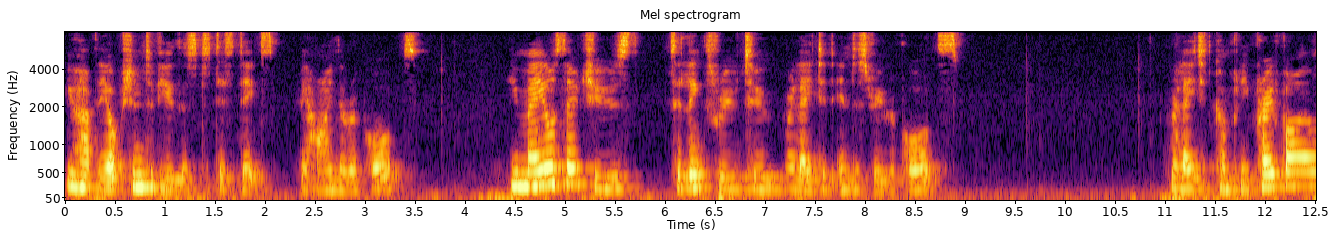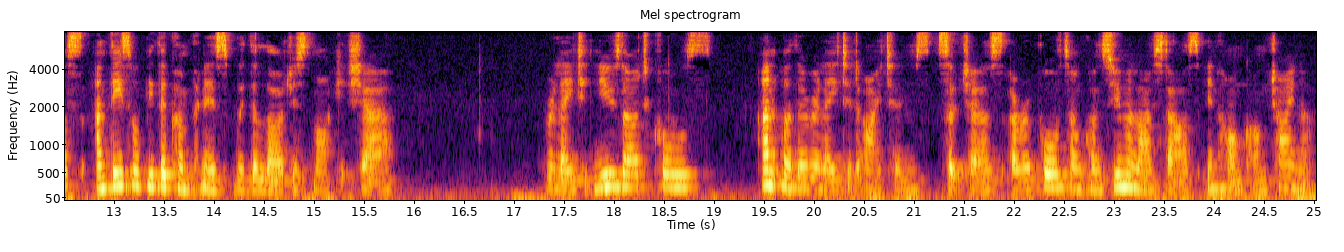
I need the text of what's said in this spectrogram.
You have the option to view the statistics behind the report. You may also choose to link through to related industry reports related company profiles, and these will be the companies with the largest market share, related news articles, and other related items such as a report on consumer lifestyles in Hong Kong, China.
